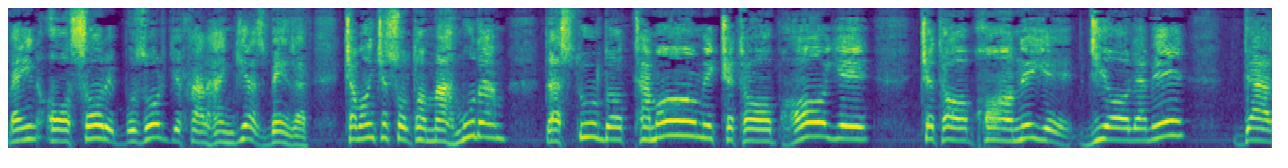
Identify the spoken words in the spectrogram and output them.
و این آثار بزرگ فرهنگی از بین رفت. کمان که سلطان محمودم دستور داد تمام کتاب های کتابخانه دیالمه در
